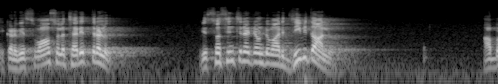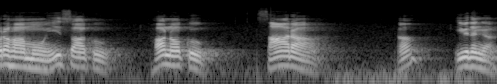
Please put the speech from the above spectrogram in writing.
ఇక్కడ విశ్వాసుల చరిత్రలు విశ్వసించినటువంటి వారి జీవితాలు. అబ్రహాము ఈసాకు హానోకు సారా. ఈ విధంగా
